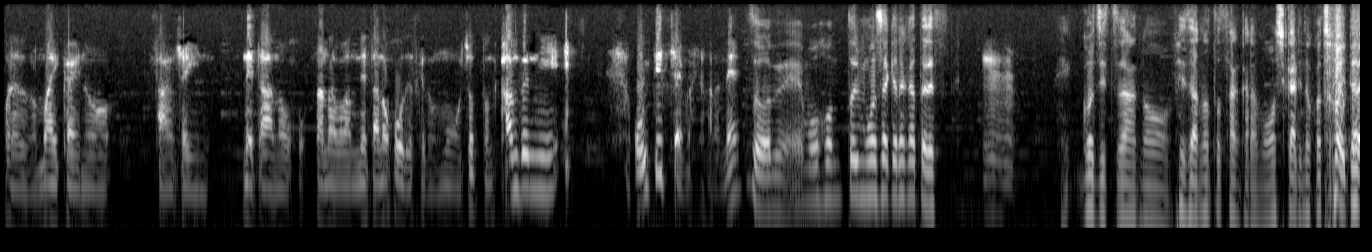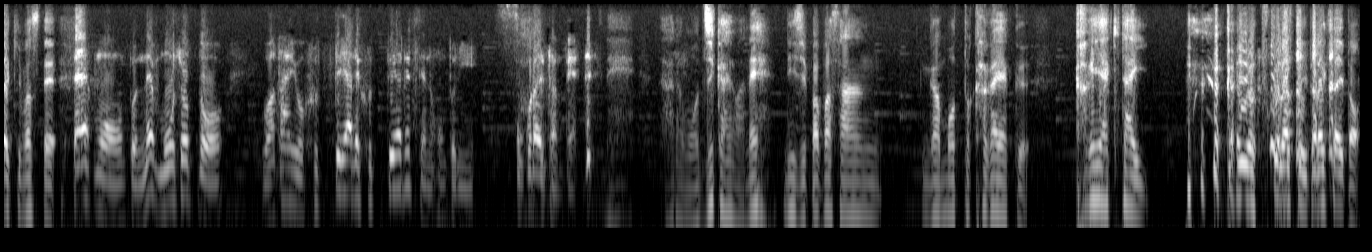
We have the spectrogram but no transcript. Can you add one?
我々の毎回のサンシャインネタの方、7番ネタの方ですけども、ちょっと完全に置いてっちゃいましたからね。そうね、もう本当に申し訳なかったです。うん。え後日、あの、フェザーノートさんからもお叱りの言葉をいただきまして、ね、もう本当にね、もうちょっと話題を振ってやれ、振ってやれってね、本当に怒られたんで。だからもう次回はね、虹パパさんがもっと輝く、輝きたい 回を作らせていただきたいと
